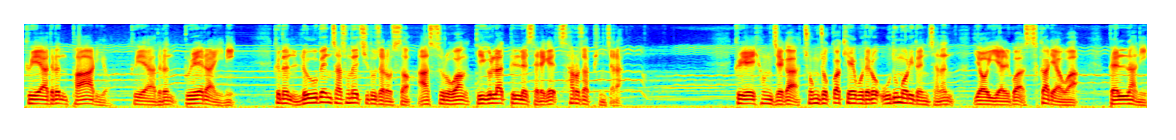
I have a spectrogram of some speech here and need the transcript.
그의 아들은 바알이요. 그의 아들은 부에라이니. 그는 르우벤 자손의 지도자로서 아수르 왕 디글랏 빌레셀에게 사로잡힌 자라. 그의 형제가 종족과 계보대로 우두머리 된 자는 여이엘과 스가랴와 벨라니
